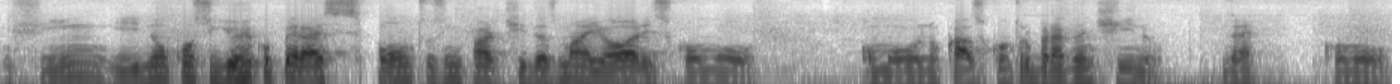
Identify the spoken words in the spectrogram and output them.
enfim, e não conseguiu recuperar esses pontos em partidas maiores, como, como no caso contra o Bragantino, né? Como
